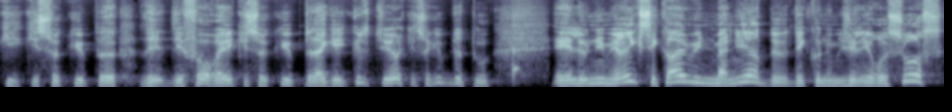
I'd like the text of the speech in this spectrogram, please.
qui, qui s'occupent des, des, forêts, qui s'occupent de l'agriculture, qui s'occupent de tout. Et le numérique, c'est quand même une manière d'économiser les ressources.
